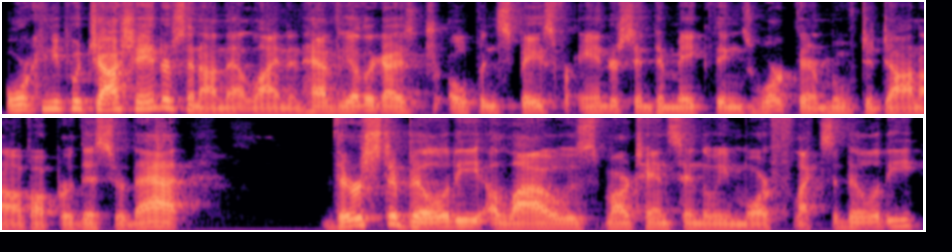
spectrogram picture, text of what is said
Or can you put Josh Anderson on that line and have the other guys open space for Anderson to make things work there, move to Dadonov up or this or that? Their stability allows Martin St. Louis more flexibility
